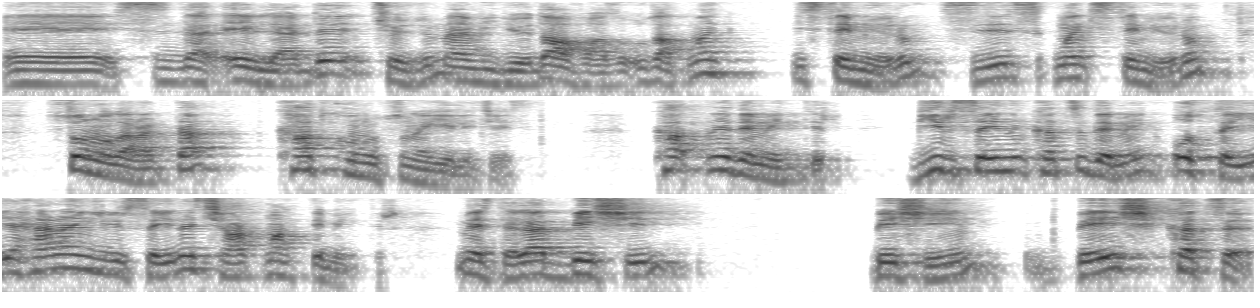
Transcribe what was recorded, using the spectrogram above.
e, sizler evlerde çözün. Ben videoyu daha fazla uzatmak istemiyorum. Sizi sıkmak istemiyorum. Son olarak da kat konusuna geleceğiz. Kat ne demektir? Bir sayının katı demek o sayıyı herhangi bir sayıyla çarpmak demektir. Mesela 5'in 5'in 5 katı.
